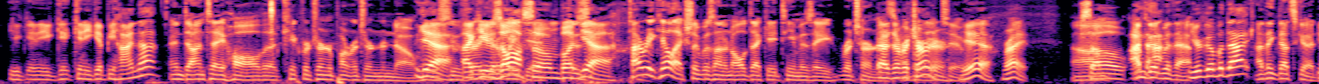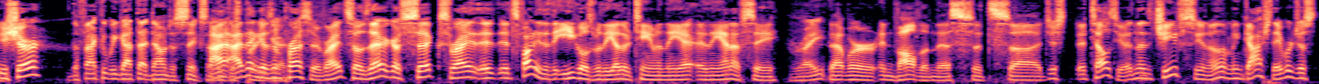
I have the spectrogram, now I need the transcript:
You, can, you get, can you get behind that? And Dante Hall, the kick returner, punt returner, no. Yeah, like very he was at what awesome, did. but yeah. Tyreek Hill actually was on an all-decade team as a returner. As a returner, too. yeah, right. Um, so I'm good with that. You're good with that? I think that's good. You sure? The fact that we got that down to six, I think, I, I is think it's good. impressive, right? So there goes six, right? It, it's funny that the Eagles were the other team in the in the NFC, Right. That were involved in this. It's uh, just it tells you. And then the Chiefs, you know, I mean, gosh, they were just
